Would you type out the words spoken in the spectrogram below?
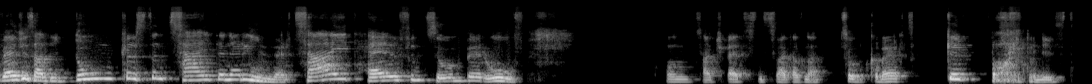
welches an die dunkelsten Zeiten erinnert. Zeit helfen zum Beruf. Und seit spätestens 2000 zum Kommerz geworden ist.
